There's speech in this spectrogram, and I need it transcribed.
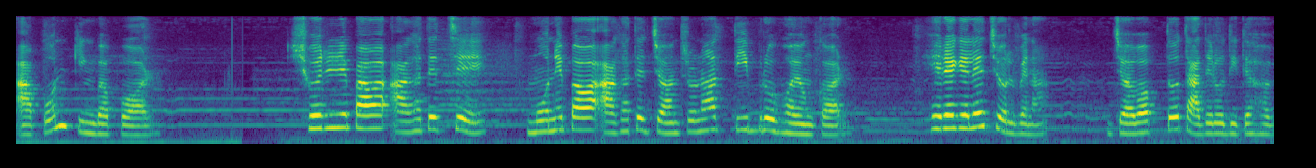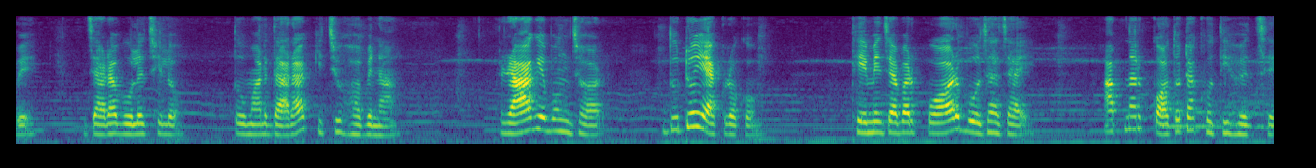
আপন কিংবা পর। শরীরে পাওয়া আঘাতের চেয়ে মনে পাওয়া আঘাতের যন্ত্রণা তীব্র ভয়ঙ্কর। হেরে গেলে চলবে না। জবাব তো তাদেরও দিতে হবে। যারা বলেছিল, তোমার দ্বারা কিছু হবে না। রাগ এবং ঝড় দুটোই একরকম। থেমে যাবার পর বোঝা যায়, আপনার কতটা ক্ষতি হয়েছে।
